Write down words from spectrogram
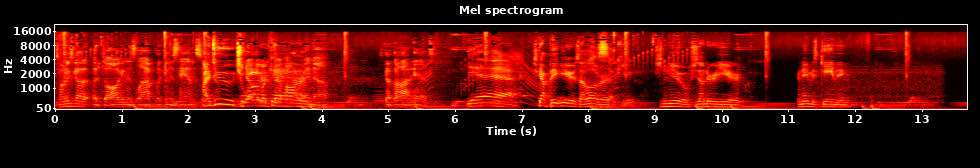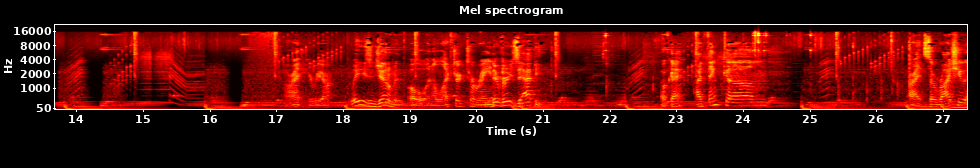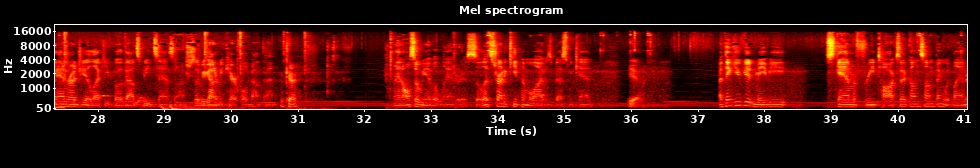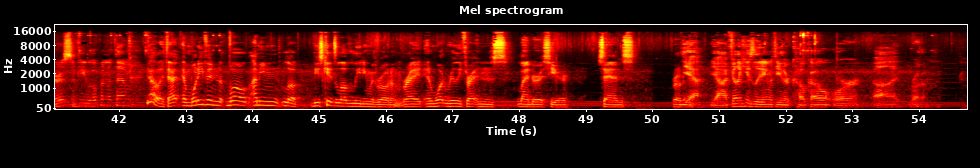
Tony's got a dog in his lap, licking his hands. so I do, You know Chihuahua they're, they're hot right now. He's got the hot hands. Yeah. She's got big ears. I love She's her. so cute. She's new. She's under a year. Her name is Gaming. All right, here we are. Ladies and gentlemen, Oh, an electric terrain. they're very zappy. Okay, I think. um... All right, so Raichu and Regieleki both outspeed Sandslash, so we got to be careful about that. Okay. And also, we have a Landorus, so let's try to keep him alive as best we can. Yeah. I think you could maybe scam a free Toxic on something with Landorus if you open with them. Yeah, like that. And what even? Well, I mean, look, these kids love leading with Rotom, right? And what really threatens Landorus here? Sans Rotom. Yeah, yeah. I feel like he's leading with either Koko or uh, Rotom.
